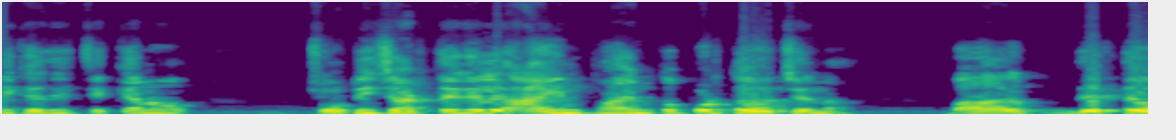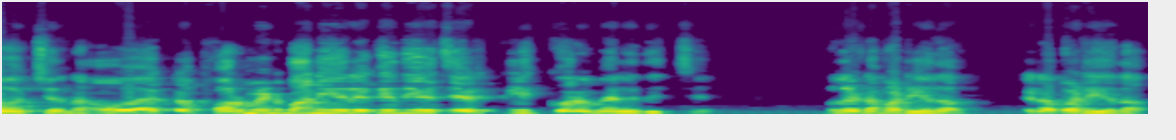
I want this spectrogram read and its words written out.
লিখে দিচ্ছে, কেন চটি চাটতে গেলে আইন ফাইন তো পড়তে হচ্ছে না বা দেখতে হচ্ছে না। ও একটা ফরম্যাট বানিয়ে রেখে দিয়েছে ক্লিক করে মেরে দিচ্ছে। বলে এটা পাঠিয়ে দাও, এটা পাঠিয়ে দাও।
